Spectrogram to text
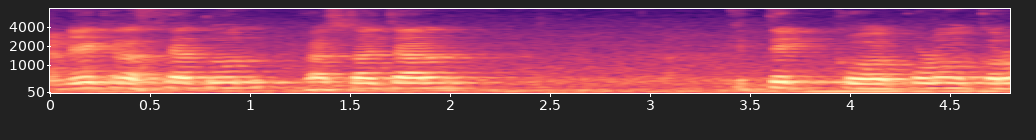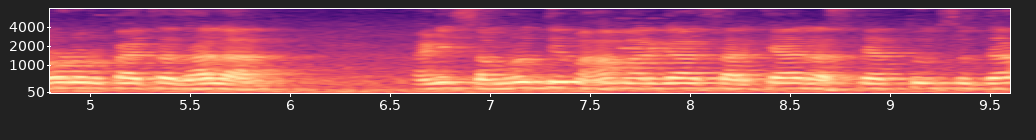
अनेक रस्त्यातून भ्रष्टाचार कित्येक करोडो करोडो रुपयाचा झाला आणि समृद्धी महामार्गासारख्या रस्त्यातून सुद्धा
